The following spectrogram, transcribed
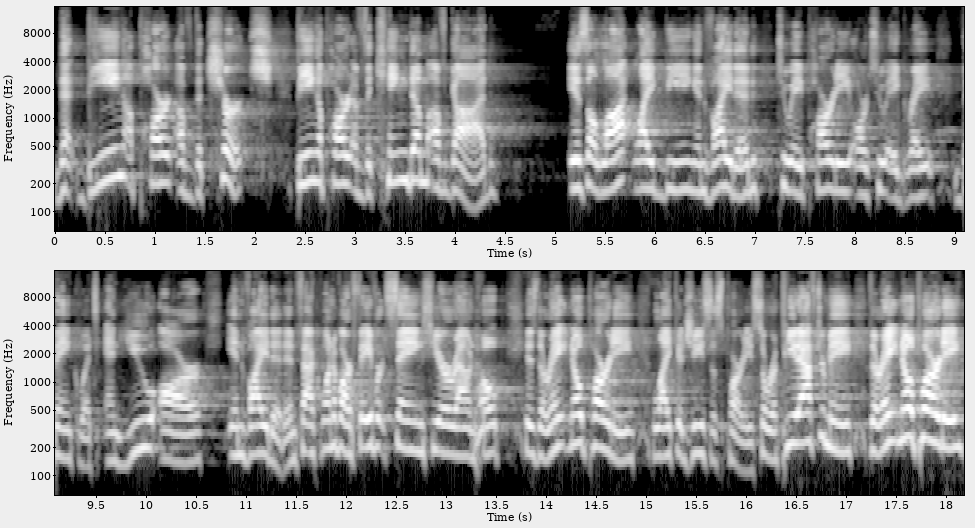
that being a part of the church, being a part of the kingdom of God, is a lot like being invited to a party or to a great banquet, and you are invited. In fact, one of our favorite sayings here around Hope is there ain't no party like a Jesus party. So repeat after me there ain't no party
